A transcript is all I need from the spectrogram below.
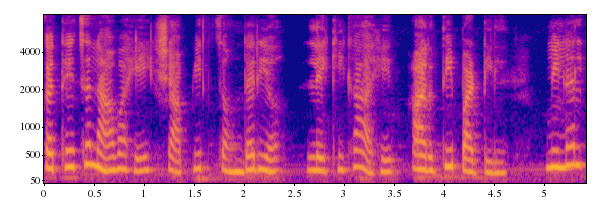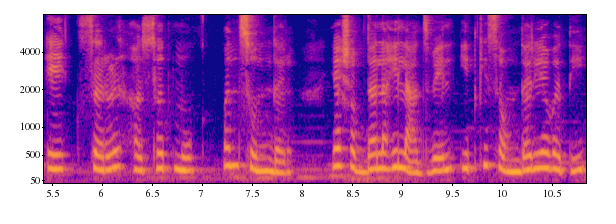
कथेचं नाव आहे शापित सौंदर्य. लेखिका आहेत आरती पाटील. मिनल एक सरळ हसतमुख पण सुंदर. या शब्दालाही लाजवेल इतकी सौंदर्यवती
